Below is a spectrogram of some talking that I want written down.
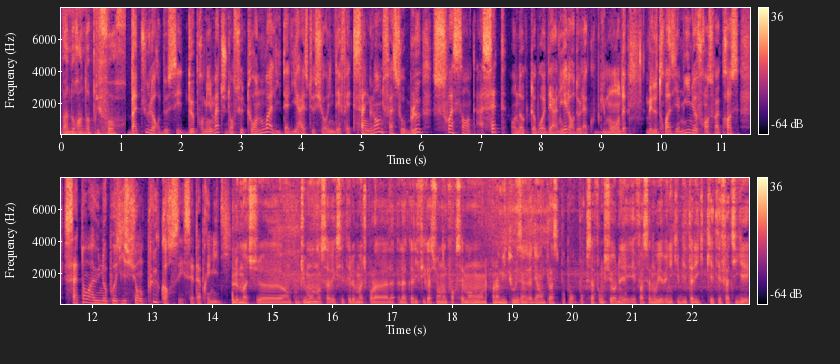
va nous rendre plus forts. Battu lors de ses deux premiers matchs dans ce tournoi, l'Italie reste sur une défaite cinglante face aux Bleus, 60 à 7 en octobre dernier lors de la Coupe du Monde. Mais le troisième ligne, François Cross, s'attend à une opposition plus corsée cet après-midi. Le match euh, en Coupe du Monde, on savait que c'était le match pour la, qualification, donc forcément on, a mis tous les ingrédients en place pour, pour, que ça fonctionne. Et, face à nous, il y avait une équipe d'Italie qui était fatiguée.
